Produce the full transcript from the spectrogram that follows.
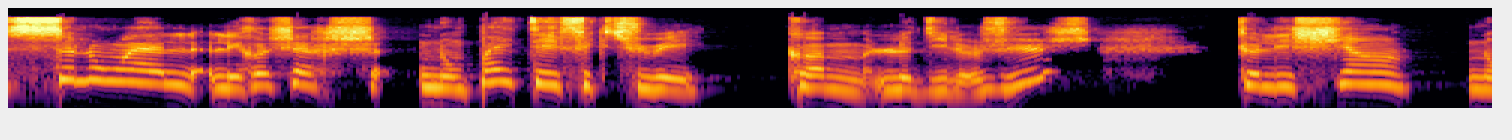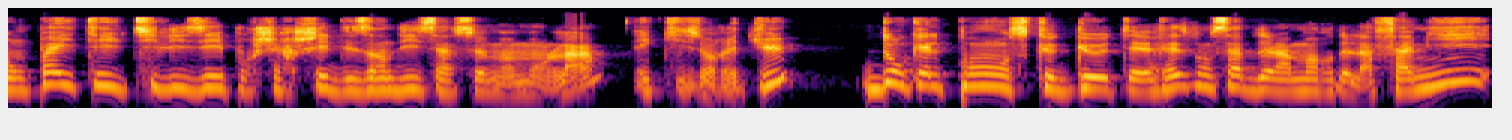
Selon elle, les recherches n'ont pas été effectuées comme le dit le juge, que les chiens n'ont pas été utilisés pour chercher des indices à ce moment-là et qu'ils auraient dû. Donc elle pense que Goethe est responsable de la mort de la famille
